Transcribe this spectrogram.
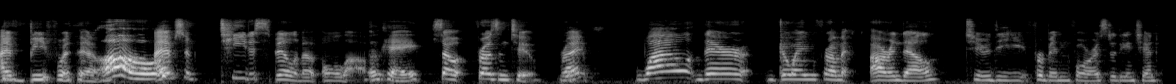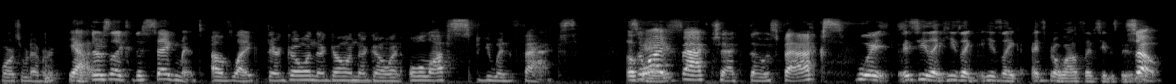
I have beef with him. Oh. I have some tea to spill about Olaf. Okay. So, Frozen 2, right? While they're going from Arendelle to the Forbidden Forest or the Enchanted Forest or whatever, Yeah. there's like the segment of like they're going, they're going, they're going, Olaf spewing facts. Okay. So I fact checked those facts. Wait, is he like he's like he's like it's been a while since I've seen this movie. So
